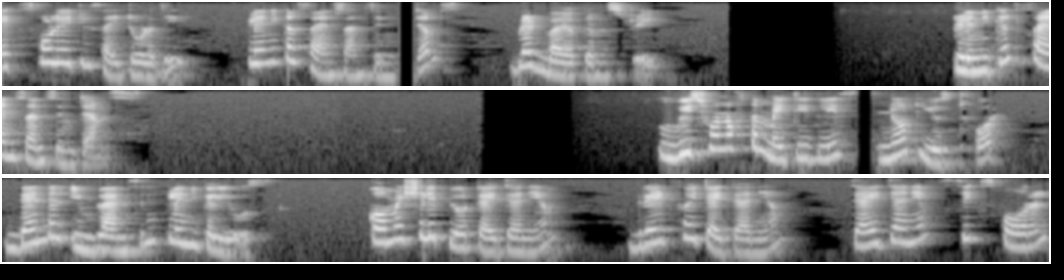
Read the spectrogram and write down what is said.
exfoliative cytology, clinical signs and symptoms, blood biochemistry. Clinical signs and symptoms. Which one of the material is not used for dental implants in clinical use? Commercially pure titanium, grade 5 titanium, titanium 6-4L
